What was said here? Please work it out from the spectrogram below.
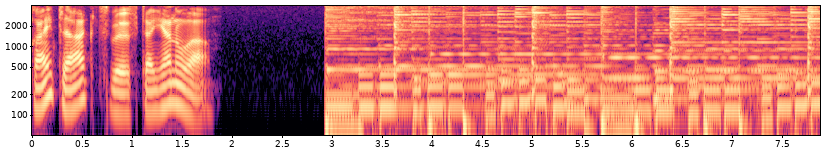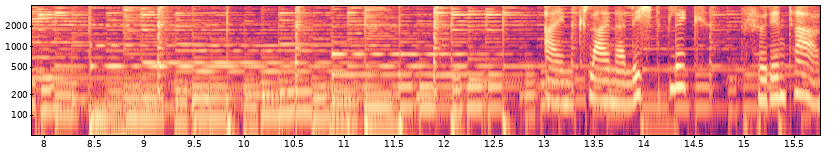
Freitag, 12. Januar. Ein kleiner Lichtblick für den Tag.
